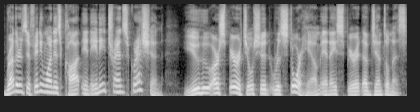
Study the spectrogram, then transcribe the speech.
Brothers, if anyone is caught in any transgression, you who are spiritual should restore him in a spirit of gentleness.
